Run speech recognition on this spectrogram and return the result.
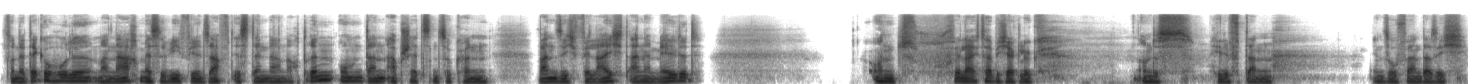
von der Decke hole, mal nachmesse, wie viel Saft ist denn da noch drin, um dann abschätzen zu können, wann sich vielleicht einer meldet. Und vielleicht habe ich ja Glück. Und es hilft dann insofern, dass ich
